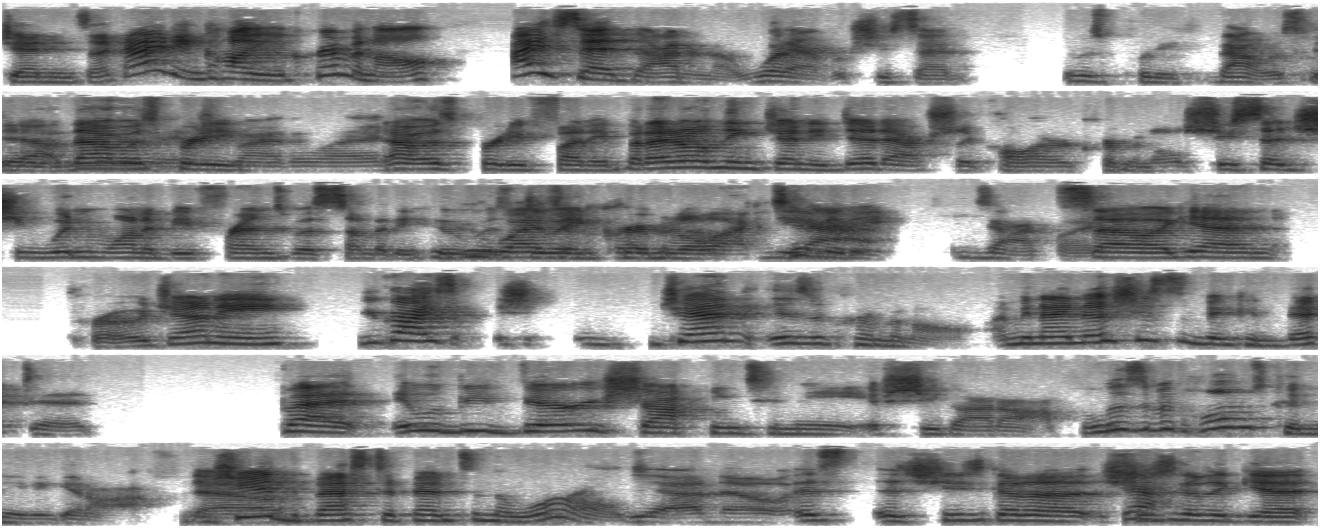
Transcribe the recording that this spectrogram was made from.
Jenny's like, I didn't call you a criminal. I said I don't know, whatever she said. It was pretty. That was Yeah, that was pretty- By the way, That was pretty funny. But I don't think Jenny did actually call her a criminal. She said she wouldn't want to be friends with somebody who, Who was, was doing criminal, criminal. activity. Yeah, exactly. So again, pro Jenny. you guys, Jen is a criminal. I mean, I know she hasn't been convicted, but it would be very shocking to me if she got off. Elizabeth Holmes couldn't even get off. And She had the best defense in the world. Yeah, no, it's, it's she's gonna she's Yeah. gonna get,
